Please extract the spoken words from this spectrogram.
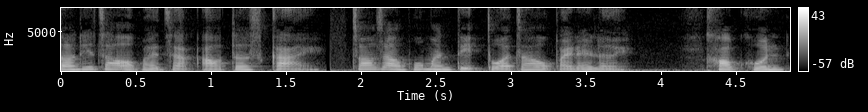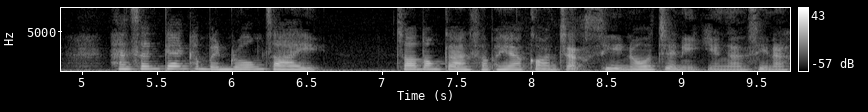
ตอนที่เจ้าออกไปจาก Outer Sky เจ้าจะเอาพวกมันติดตัวเจ้าออกไปได้เลย ขอบคุณ ฮันเซนแกล้งทำเป็นโล่งใจ จ้าต้องการทรัพยากรจากซีโนเจนิกอย่างนั้นสินะ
